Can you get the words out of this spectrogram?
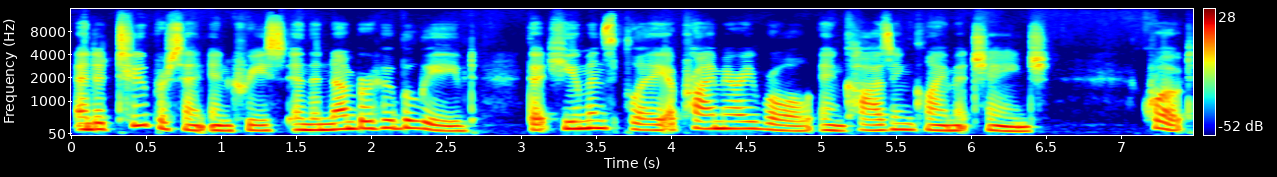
and a 2% increase in the number who believed that humans play a primary role in causing climate change. Quote,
